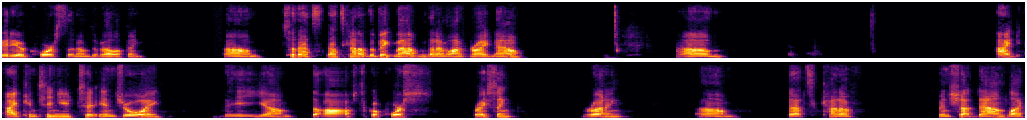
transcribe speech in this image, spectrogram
video course that I'm developing. Um, so that's that's kind of the big mountain that I'm on right now. Um, I I continue to enjoy the um, the obstacle course racing, running. Um, that's kind of been shut down like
